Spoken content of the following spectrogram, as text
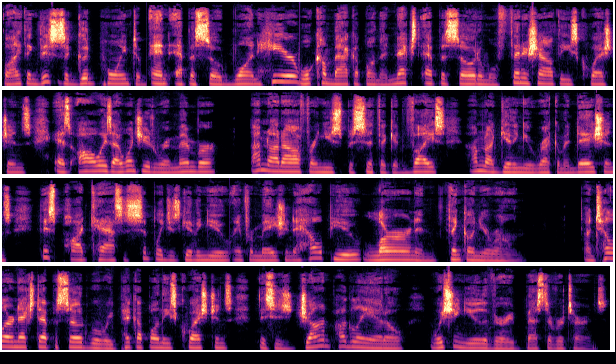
Well, I think this is a good point to end episode one here. We'll come back up on the next episode and we'll finish out these questions. As always, I want you to remember I'm not offering you specific advice. I'm not giving you recommendations. This podcast is simply just giving you information to help you learn and think on your own. Until our next episode where we pick up on these questions, this is John Pugliano wishing you the very best of returns.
